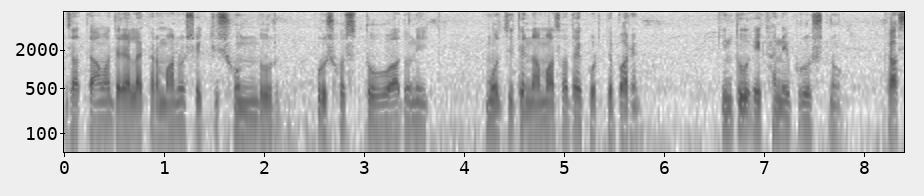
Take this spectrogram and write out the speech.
যাতে আমাদের এলাকার মানুষ একটি সুন্দর, প্রশস্ত ও আধুনিক মসজিদে নামাজ আদায় করতে পারেন। কিন্তু এখানে প্রশ্ন কাজ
